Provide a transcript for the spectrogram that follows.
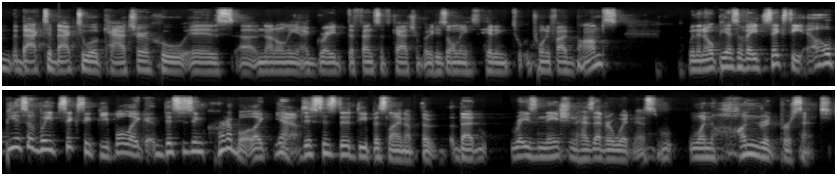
back to back to a catcher who is uh, not only a great defensive catcher, but he's only hitting 25 bombs with an OPS of 860. OPS of 860, people like this is incredible. Like, yeah, yes. this is the deepest lineup that, that Rays Nation has ever witnessed. 100%.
